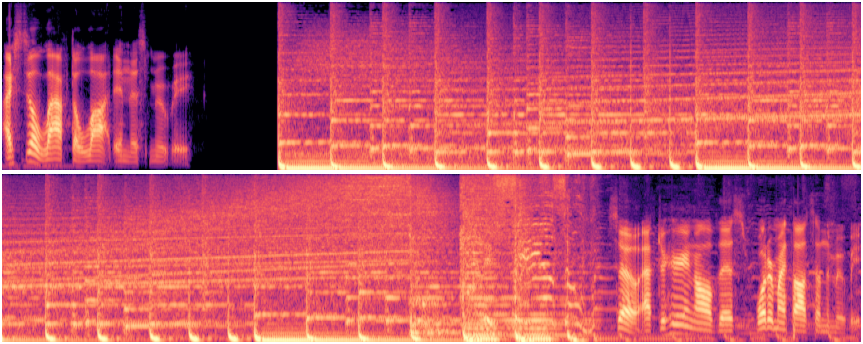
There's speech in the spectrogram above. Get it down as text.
I still laughed a lot in this movie. So, after hearing all of this, what are my thoughts on the movie?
